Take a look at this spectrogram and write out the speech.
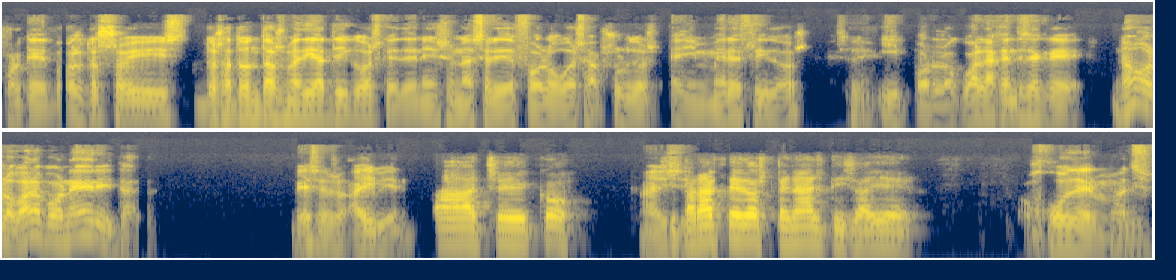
porque vosotros sois dos atontados mediáticos que tenéis una serie de followers absurdos e inmerecidos Sí. y por lo cual la gente se cree, no, lo van a poner y tal. ¿Ves eso? Ahí bien. Ah, Checo, Ahí si sí. paraste dos penaltis ayer. Joder, macho.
